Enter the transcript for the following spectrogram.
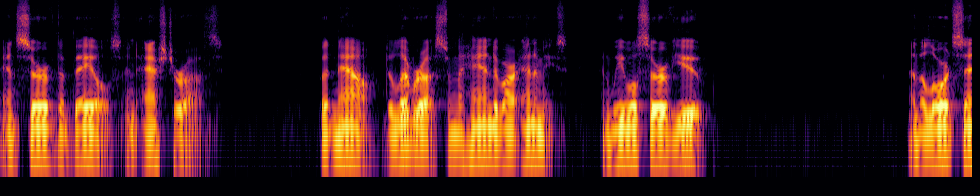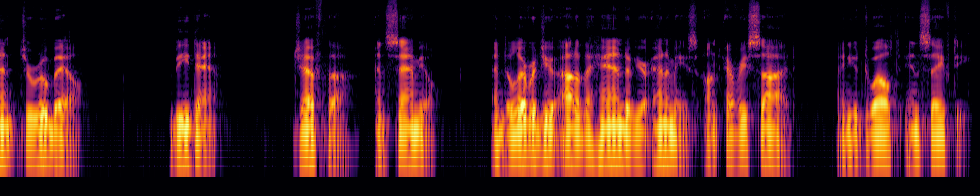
and serve the Baals and Ashtaroths. But now deliver us from the hand of our enemies, and we will serve you. And the Lord sent Jerubbaal, Bedan, Jephthah, and Samuel, and delivered you out of the hand of your enemies on every side, and you dwelt in safety.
